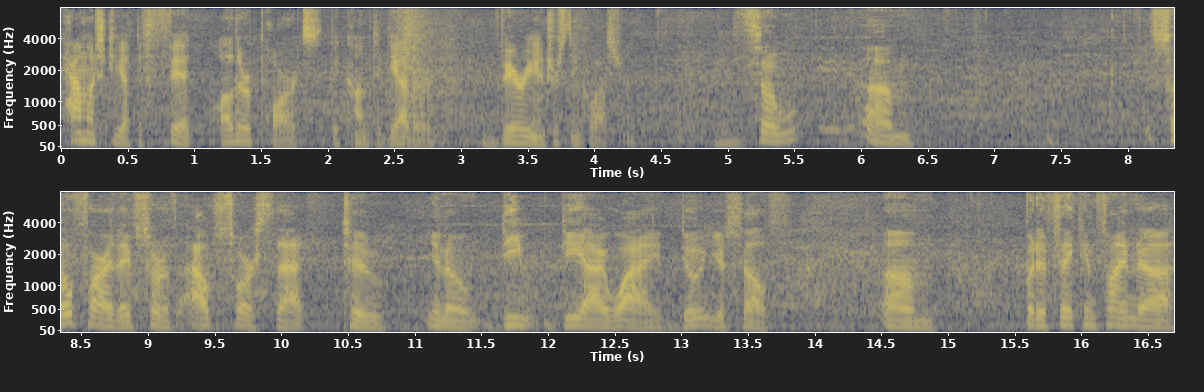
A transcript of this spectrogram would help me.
how much do you have to fit other parts that come together? Very interesting question. So, um, so far they've sort of outsourced that to, you know, D DIY, do it yourself. Um, but if they can find a,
